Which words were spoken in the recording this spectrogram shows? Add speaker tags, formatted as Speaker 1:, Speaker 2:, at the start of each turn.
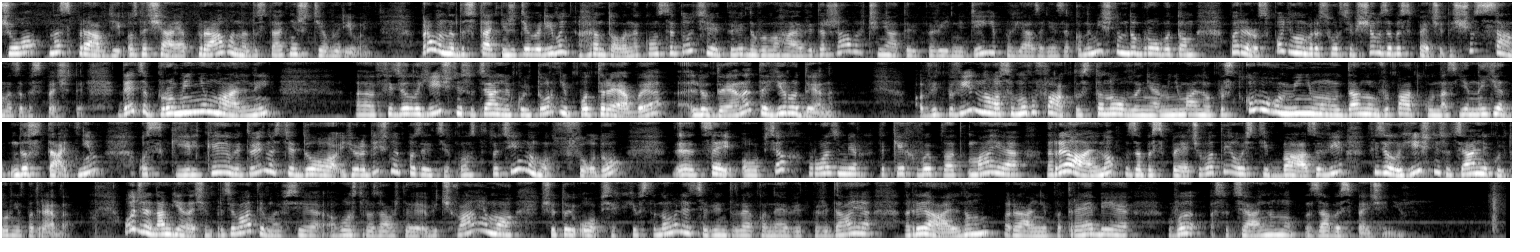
Speaker 1: що насправді означає право на достатній життєвий рівень. Право на достатній життєвий рівень гарантоване Конституцією, відповідно вимагає від держави вчиняти відповідні дії, пов'язані з економічним добробутом, перерозподілом ресурсів, щоб забезпечити, що саме забезпечити. Йдеться про мінімальний е, фізіологічні, соціальні, культурні потреби людини та її родини. Відповідно, самого факту встановлення мінімального прожиткового мінімуму в даному випадку у нас є не є достатнім, оскільки в відповідності до юридичної позиції Конституційного суду е, цей обсяг, розмір таких виплат має реально забезпечувати ось ті базові фізіологічні, соціальні культурні потреби. Отже, нам є над чим працювати. Ми всі гостро завжди відчуваємо, що той обсяг, який встановлюється, він далеко не відповідає реальному, реальній потребі в соціальному забезпеченні.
